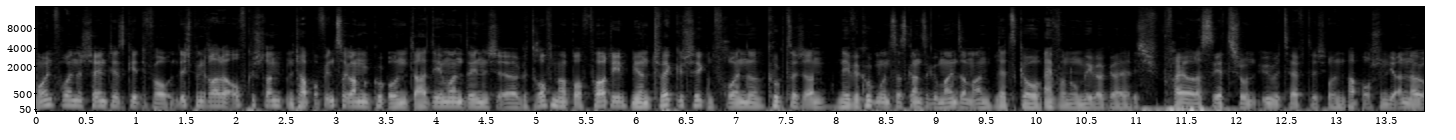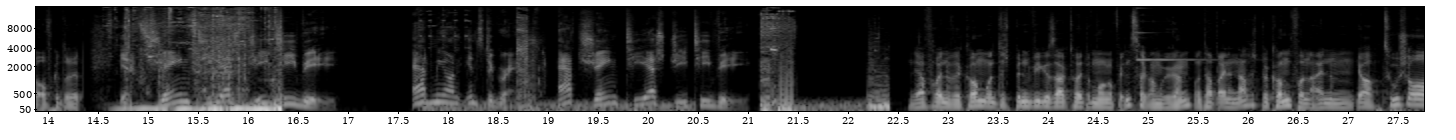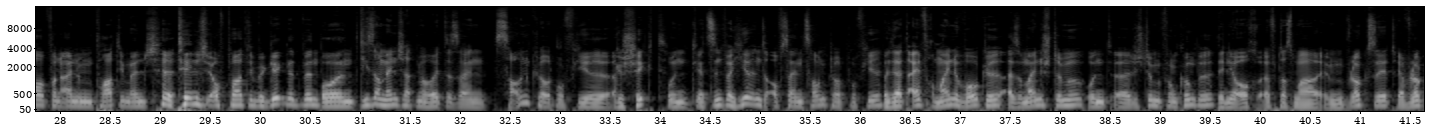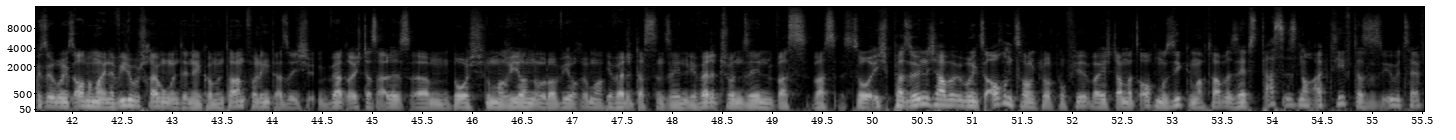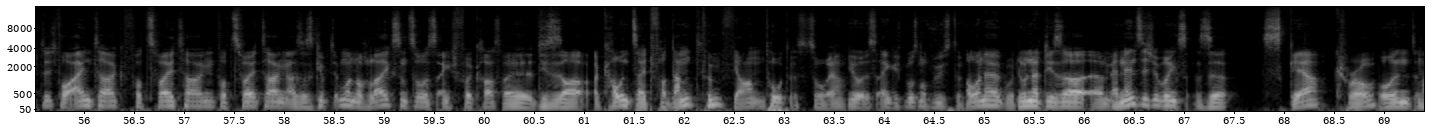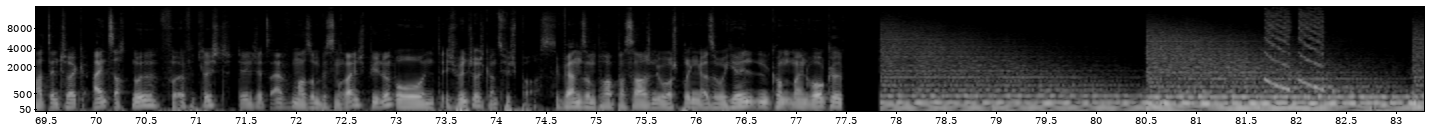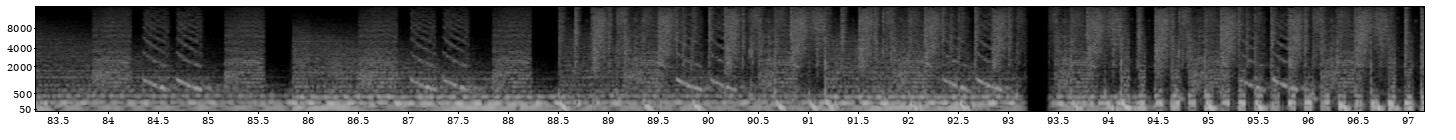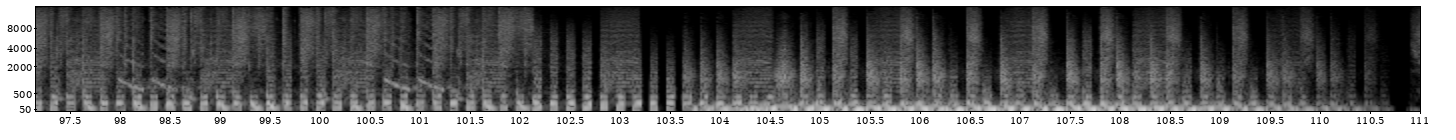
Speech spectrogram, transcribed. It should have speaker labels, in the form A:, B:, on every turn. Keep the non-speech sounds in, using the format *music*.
A: Moin Freunde, Shane TSGTV und ich bin gerade aufgestanden und habe auf Instagram geguckt und da hat jemand, den ich äh, getroffen habe auf Party, mir einen Track geschickt und Freunde, guckt euch an. Ne, wir gucken uns das Ganze gemeinsam an. Let's go. Einfach nur mega geil. Ich feiere das jetzt schon übelst heftig und habe auch schon die Anlage aufgedreht.
B: It's Shane TSG TV. Add me on Instagram at Shane TSG TV.
A: Ja, Freunde, willkommen. Und ich bin, wie gesagt, heute Morgen auf Instagram gegangen und habe eine Nachricht bekommen von einem ja, Zuschauer, von einem Partymensch, *laughs* den ich auf Party begegnet bin. Und dieser Mensch hat mir heute sein Soundcloud-Profil geschickt. Und jetzt sind wir hier auf seinem Soundcloud-Profil. Und er hat einfach meine Vocal, also meine Stimme und äh, die Stimme vom Kumpel, den ihr auch öfters mal im Vlog seht. Der Vlog ist übrigens auch nochmal in der Videobeschreibung und in den Kommentaren verlinkt. Also ich werde euch das alles ähm, durchnummerieren oder wie auch immer. Ihr werdet das dann sehen. Ihr werdet schon sehen, was was ist. So, ich persönlich habe übrigens auch ein Soundcloud-Profil, weil ich da damals auch Musik gemacht habe, selbst das ist noch aktiv, das ist übelst heftig. Vor einem Tag, vor zwei Tagen, vor zwei Tagen, also es gibt immer noch Likes und so, das ist eigentlich voll krass, weil dieser Account seit verdammt fünf Jahren tot ist, so, ja. Hier ist eigentlich bloß noch Wüste. Aber naja, gut. Nun hat dieser, ähm, er nennt sich übrigens The Scarecrow und hat den Track 180 veröffentlicht, den ich jetzt einfach mal so ein bisschen reinspiele. Und ich wünsche euch ganz viel Spaß. Wir werden so ein paar Passagen überspringen. Also hier hinten kommt mein Vocal.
